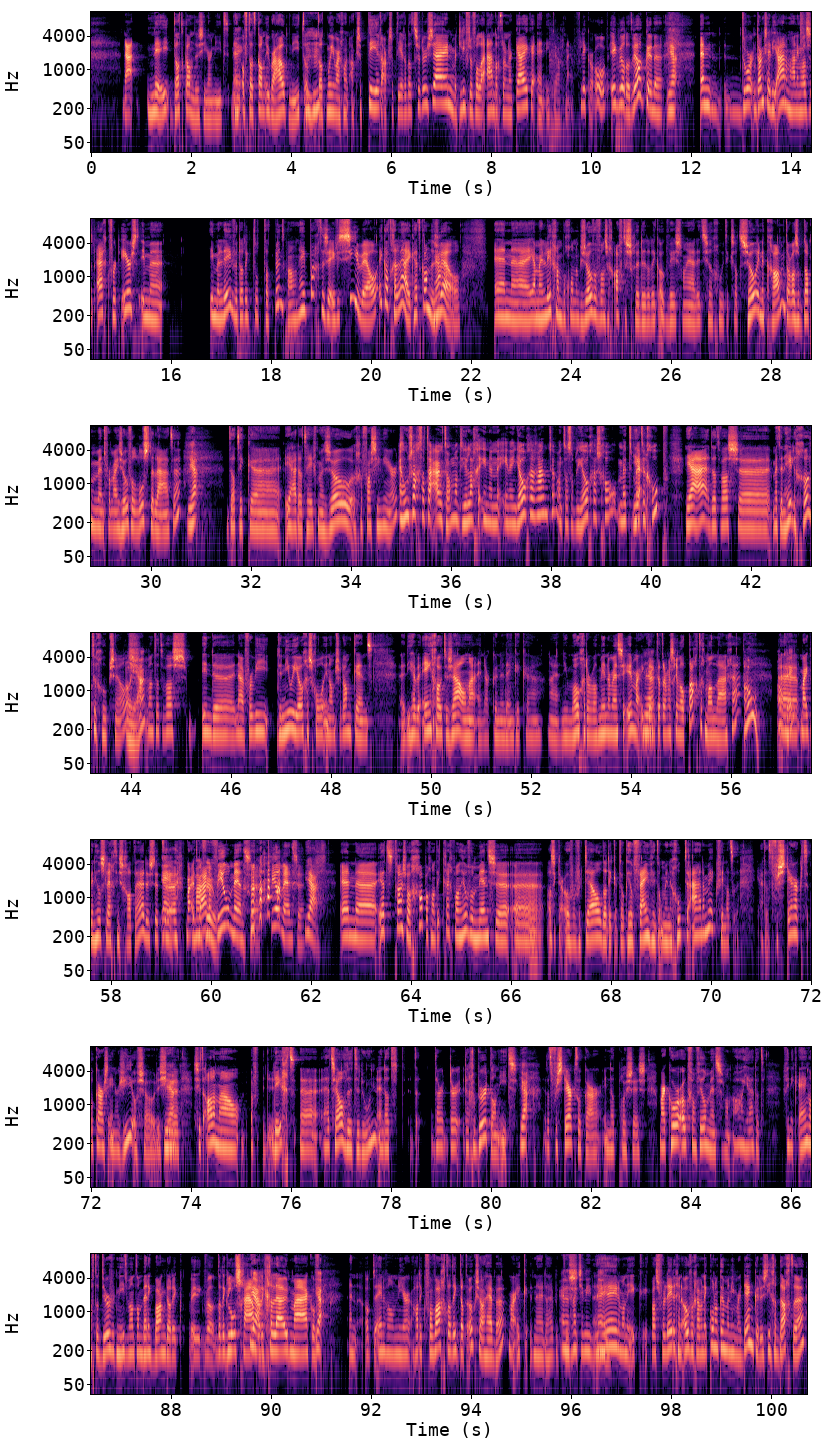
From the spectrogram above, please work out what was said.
Nou, nee, dat kan dus hier niet. En, Nee. of dat kan überhaupt niet. Dat, Mhm. dat moet je maar gewoon accepteren. Accepteren dat ze er zijn. Met liefdevolle aandacht er naar kijken. En ik dacht, nou, flikker op. Ik wil dat wel kunnen. Ja. En door, dankzij die ademhaling was het eigenlijk voor het eerst in mijn, in mijn leven dat ik tot dat punt kwam van... hé, hey, wacht eens even, zie je wel? Ik had gelijk, het kan dus Ja. wel. En eh, ja, mijn lichaam begon ook zoveel van zich af te schudden... dat ik ook wist van, ja, dit is heel goed. Ik zat zo in de kramp. Er was op dat moment voor mij zoveel los te laten... Ja. dat ik, eh, ja, dat heeft me zo gefascineerd. En hoe zag dat eruit dan? Want je lag in een, in een yogaruimte, want het was op de yogaschool, met, met Ja. een groep. Ja, dat was eh, met een hele grote groep zelfs. Oh ja? Want dat was in de, nou, voor wie de nieuwe yogaschool in Amsterdam kent, eh, die hebben één grote zaal. Nou, en daar kunnen denk ik, eh, nou ja, nu mogen er wat minder mensen in, maar ik Ja. denk dat er misschien wel 80 man lagen. Oh, oké. Eh, maar ik ben heel slecht in schatten, hè? Dus dit, Ja, ja. eh, maar het Maar waren veel. veel, mensen. veel mensen. ja, En het is trouwens wel grappig, want ik krijg van heel veel mensen, als ik daarover vertel, dat ik het ook heel fijn vind om in een groep te ademen. Ik vind dat, ja, dat versterkt elkaars energie of zo. Dus je zit allemaal of, licht hetzelfde te doen en dat, dat- daar, daar, er gebeurt dan iets. ja, Dat versterkt elkaar in dat proces. Maar ik hoor ook van veel mensen van, oh ja, dat vind ik eng of dat durf ik niet, want dan ben ik bang dat ik, weet ik wel, dat ik losga, Ja. dat ik geluid maak of ja. en op de een of andere manier had ik verwacht dat ik dat ook zou hebben. Maar ik, nee, dat heb ik En dat dus had je niet, nee. helemaal niet. Ik, ik was volledig in overgave en ik kon ook helemaal niet meer denken. Dus die gedachte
